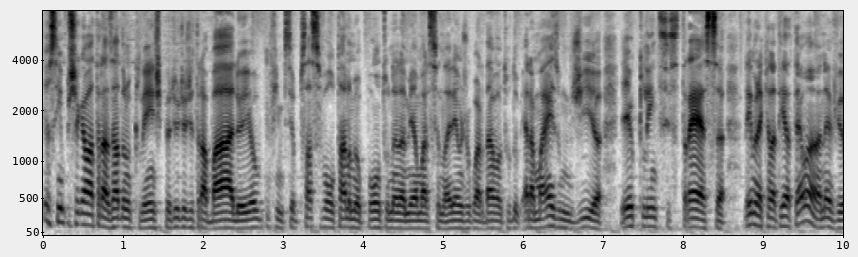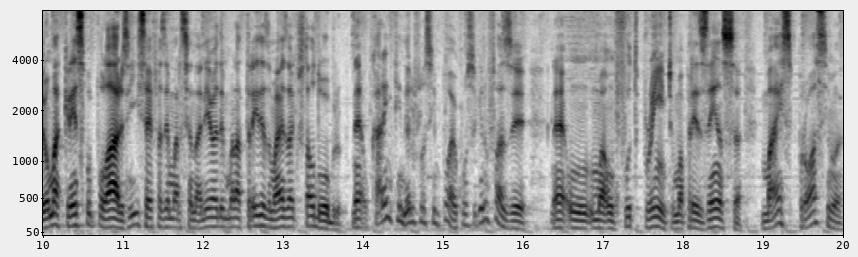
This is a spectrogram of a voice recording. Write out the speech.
Eu sempre chegava atrasado no cliente, perdi o dia de trabalho, e eu, enfim, se eu precisasse voltar no meu ponto, né, na minha marcenaria, onde eu guardava tudo, era mais um dia, e aí o cliente se estressa. Lembra que ela tem até uma, né, virou uma crença popular, assim, se aí fazer marcenaria vai demorar três vezes mais, vai custar o dobro, né? O cara entendeu, ele falou assim, pô, eu conseguindo fazer, né, um, uma, um footprint, uma presença mais próxima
